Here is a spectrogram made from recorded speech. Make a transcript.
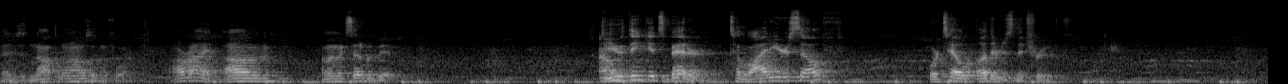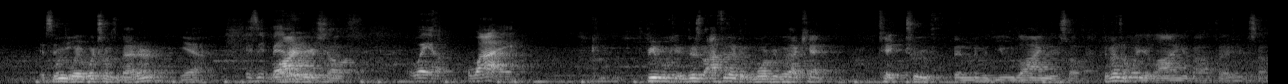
That is not the one I was looking for. All right. Um, I'm gonna mix it up a bit. Do you Oh. think it's better to lie to yourself or tell others the truth? It's a Wait, wait, which one's better? yeah. Is it better? Lie to yourself. Wait. Why? People can. There's. I feel like there's more people that can't take truth than with you lying to yourself. Depends on what you're lying about to yourself.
